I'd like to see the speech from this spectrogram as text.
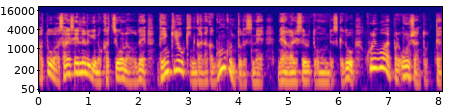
あとは再生エネルギーの活用なので、電気料金がなんかぐんぐんとですね、値上がりしてると思うんですけど、これはやっぱり御社にとって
